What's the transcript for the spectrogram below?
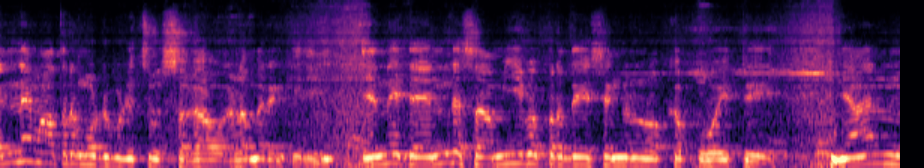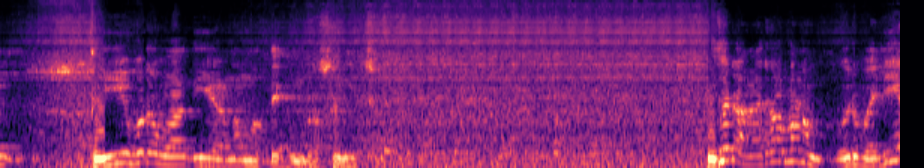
എന്നെ മാത്രം ഇങ്ങോട്ട് വിളിച്ചു സഖാവ് കിരി എന്നിട്ട് എന്റെ സമീപ പ്രദേശങ്ങളിലൊക്കെ പോയിട്ട് ഞാൻ തീവ്രവാദിയാണെന്ന് അദ്ദേഹം പ്രസംഗിച്ചു. ഇതൊരു ആരോപണം ഒരു വലിയ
